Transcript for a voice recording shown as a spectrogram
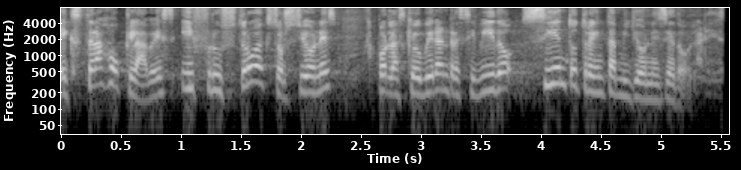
extrajo claves y frustró extorsiones por las que hubieran recibido 130 millones de dólares.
